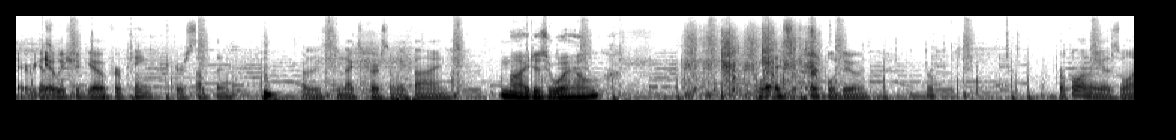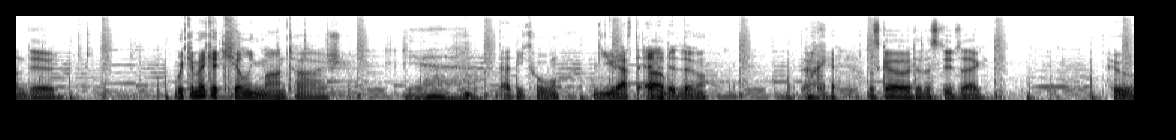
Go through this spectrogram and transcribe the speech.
There we guess go. we should go for pink or something. Or there's the next person we find. Might as well. What is purple doing? Purple only has one dude. We can make a killing montage. Yeah. That'd be cool. You'd have to edit Oh. it though. Okay. Let's go to this dude's egg. Who?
